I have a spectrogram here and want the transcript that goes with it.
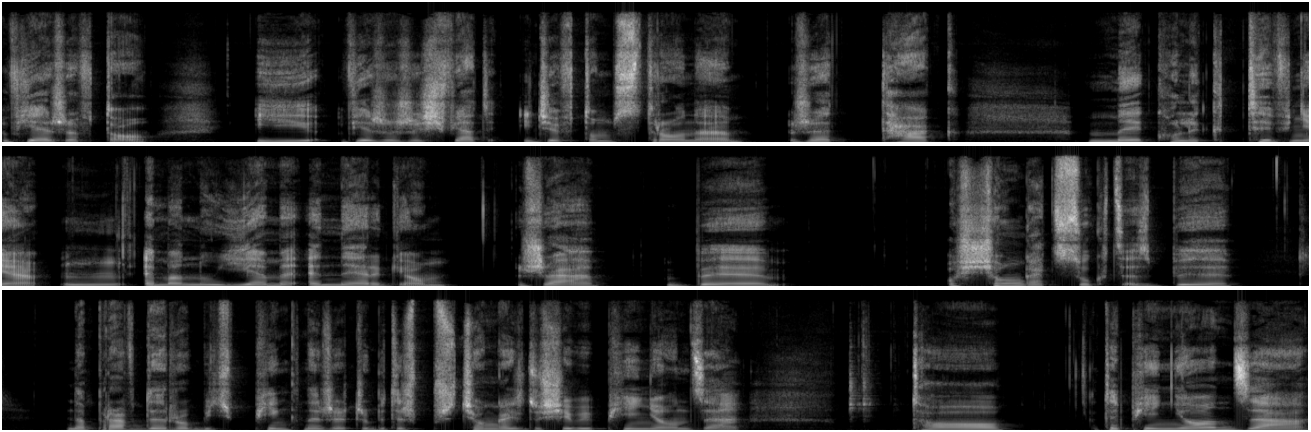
wierzę w to i wierzę, że świat idzie w tą stronę, że tak my kolektywnie mm, emanujemy energią, że by osiągać sukces, by naprawdę robić piękne rzeczy, by też przyciągać do siebie pieniądze, to te pieniądze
